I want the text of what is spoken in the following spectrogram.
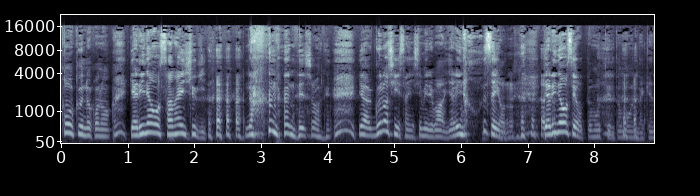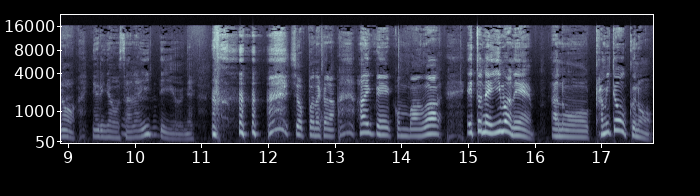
こうくんのこの、やり直さない主義。なんなんでしょうね。いや、グノシーさんにしてみれば、やり直せよ。やり直せよって思ってると思うんだけど、やり直さないっていうね。しょっぱなから。はい、えーこんばんは。えっとね、今ね、あのー、紙トークの、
